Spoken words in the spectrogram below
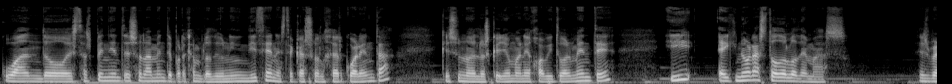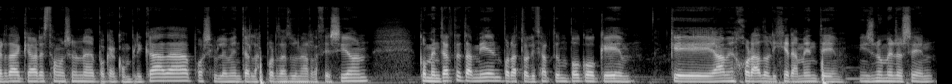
cuando estás pendiente solamente, por ejemplo, de un índice, en este caso el GER40, que es uno de los que yo manejo habitualmente, y ignoras todo lo demás. Es verdad que ahora estamos en una época complicada, posiblemente a las puertas de una recesión. Comentarte también, por actualizarte un poco, que que ha mejorado ligeramente mis números en,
